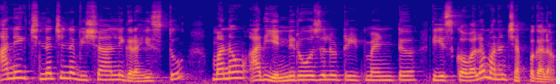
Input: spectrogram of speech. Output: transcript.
అనే చిన్న చిన్న విషయాల్ని గ్రహిస్తూ మనం అది ఎన్ని రోజులు ట్రీట్మెంట్ తీసుకోవాలో మనం చెప్పగలం.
